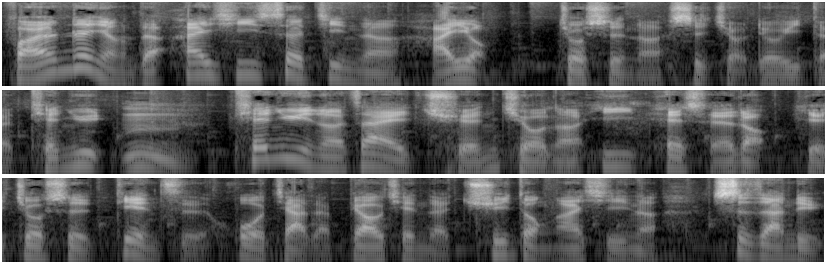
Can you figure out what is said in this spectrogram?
法人认养的 IC 设计呢，还有就是呢，四九六一的天域，嗯，天域呢，在全球呢，ESL 也就是电子货架的标签的驱动 IC 呢，市占率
